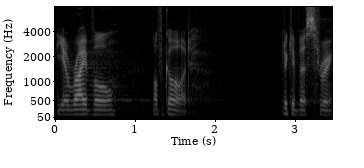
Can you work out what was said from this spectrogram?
the arrival of God. Look at verse 3.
